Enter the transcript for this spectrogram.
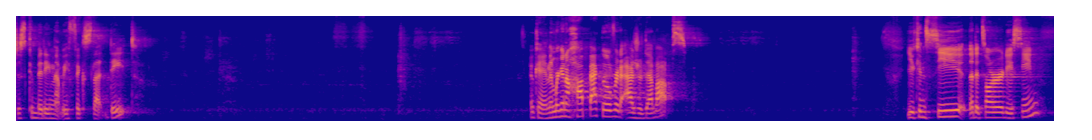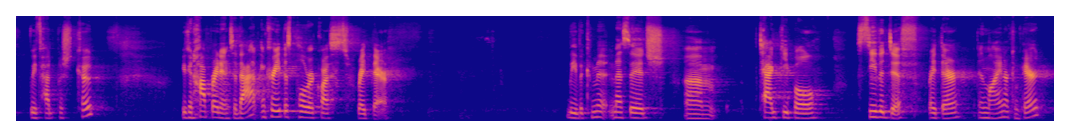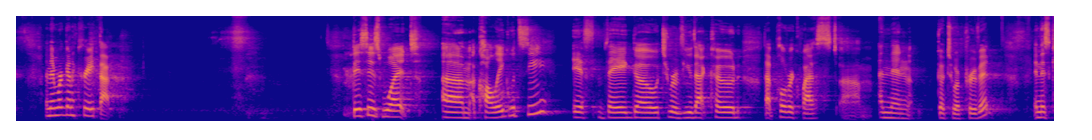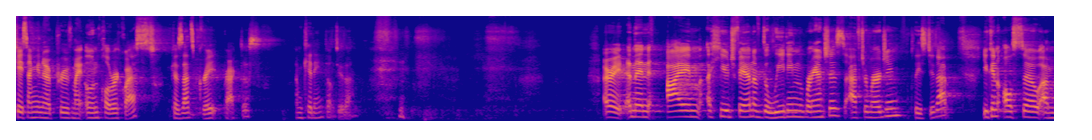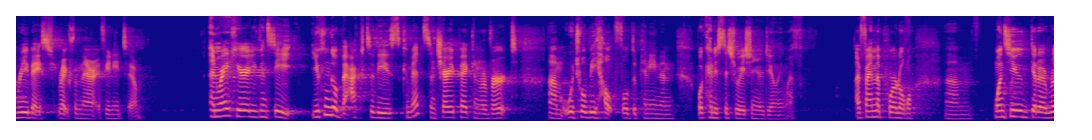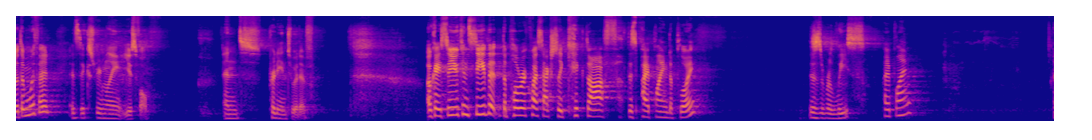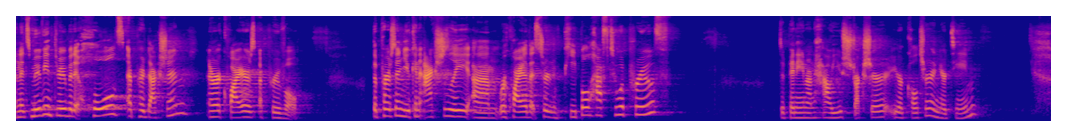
Just committing that we fix that date. Okay, and then we're gonna hop back over to Azure DevOps. You can see that it's already seen. We've had pushed code. You can hop right into that and create this pull request right there. Leave a commit message, um, tag people, see the diff right there in line or compared. And then we're going to create that. This is what um, a colleague would see if they go to review that code, that pull request, um, and then go to approve it. In this case, I'm going to approve my own pull request because that's great practice. I'm kidding, don't do that. All right, and then I'm a huge fan of deleting the branches after merging. Please do that. You can also um, rebase right from there if you need to. And right here, you can see, you can go back to these commits and cherry pick and revert, um, which will be helpful depending on what kind of situation you're dealing with. I find the portal, um, once you get a rhythm with it, it's extremely useful and pretty intuitive. Okay, so you can see that the pull request actually kicked off this pipeline deploy. This is a release pipeline. And it's moving through, but it holds a production and requires approval. The person, you can actually um, require that certain people have to approve, depending on how you structure your culture and your team.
